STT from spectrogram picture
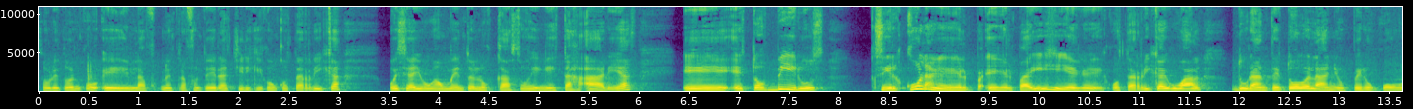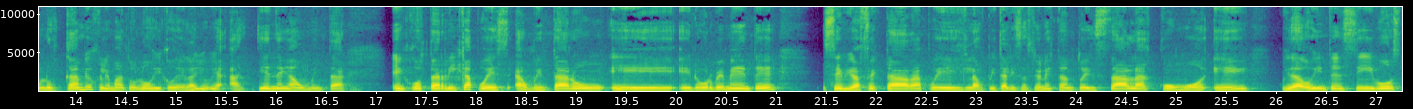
sobre todo en, nuestra frontera Chiriquí con Costa Rica, pues si hay un aumento en los casos en estas áreas. estos virus circulan en el, en el, país y en Costa Rica igual durante todo el año, pero con los cambios climatológicos de la lluvia ah, tienden a aumentar. En Costa Rica, pues aumentaron eh, enormemente, se vio afectada pues las hospitalizaciones tanto en salas como en cuidados intensivos.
